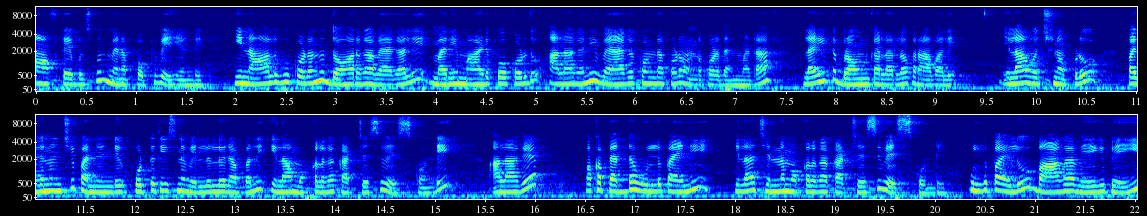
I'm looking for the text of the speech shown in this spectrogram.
హాఫ్ టేబుల్ స్పూన్ మినపప్పు వేయండి. ఈ నాలుగు కూడాను దోరగా వేగాలి మరీ మాడిపోకూడదు అలాగని వేగకుండా కూడా ఉండకూడదు అనమాట లైట్ బ్రౌన్ కలర్లోకి రావాలి. ఇలా వచ్చినప్పుడు పది నుంచి పన్నెండు పొట్టు తీసిన వెల్లుల్లి రబ్బల్ని ఇలా ముక్కలుగా కట్ చేసి వేసుకోండి. అలాగే ఒక పెద్ద ఉల్లిపాయని ఇలా చిన్న ముక్కలుగా కట్ చేసి వేసుకోండి. ఉల్లిపాయలు బాగా వేగిపోయి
